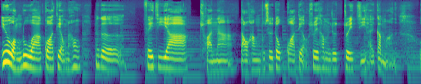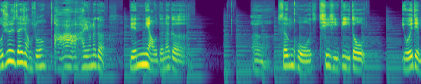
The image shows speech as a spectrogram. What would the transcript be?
因为网络啊挂掉，然后那个飞机啊、船啊、导航不是都挂掉，所以他们就追击还干嘛的？我就是在想说啊，还有那个连鸟的那个呃生活栖息地都。有一点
